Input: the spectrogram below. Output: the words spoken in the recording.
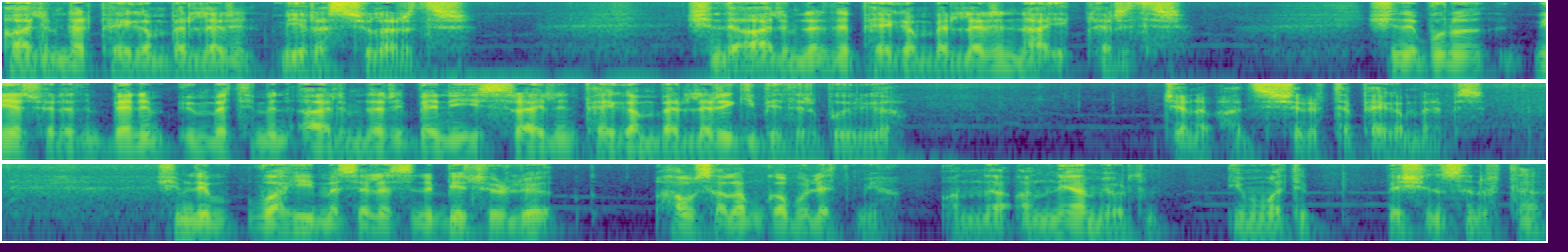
Alimler peygamberlerin mirasçılarıdır. Şimdi alimler de peygamberlerin naipleridir. Şimdi bunu niye söyledim? Benim ümmetimin alimleri Beni İsrail'in peygamberleri gibidir buyuruyor. Cenab-ı hadis-i şerifte peygamberimiz. Şimdi vahiy meselesini bir türlü havsalam kabul etmiyor. Anlay anlayamıyordum. İmam Hatip 5. sınıfta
